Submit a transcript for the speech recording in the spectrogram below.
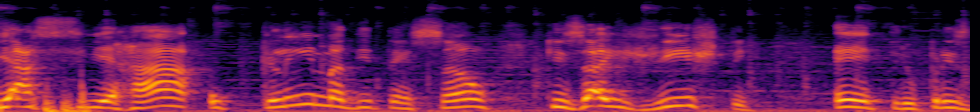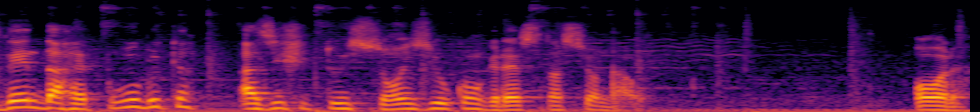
E acirrar o clima de tensão que já existe entre o presidente da República, as instituições e o Congresso Nacional. Ora,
